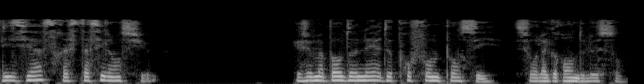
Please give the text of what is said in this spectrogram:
Lysias resta silencieux, et je m'abandonnai à de profondes pensées sur la grande leçon.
